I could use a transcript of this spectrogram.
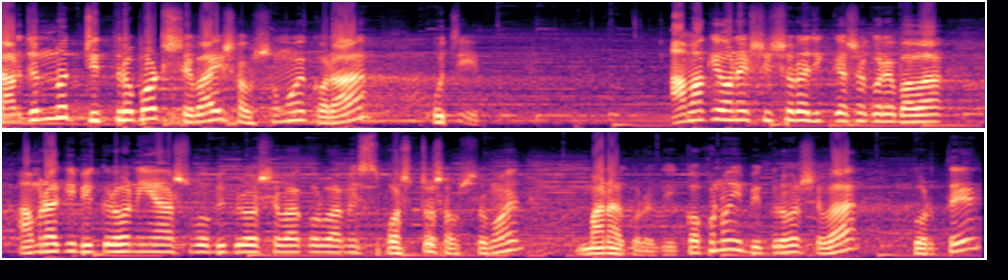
তার জন্য চিত্রপট সেবাই সবসময় করা উচিত। আমাকে অনেক শিষ্যরা জিজ্ঞাসা করে, বাবা, আমরা কি বিগ্রহ নিয়ে আসব? বিগ্রহ সেবা করব? আমি স্পষ্ট সবসময় মানা করে দিই, কখনোই বিগ্রহ সেবা করতে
